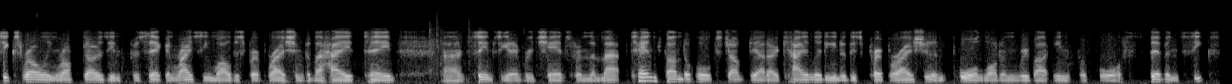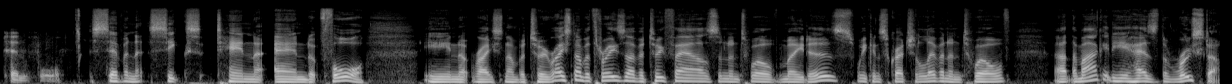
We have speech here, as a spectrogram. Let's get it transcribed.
six Rolling Rock goes in for second, racing well this preparation for the Hayes team. Uh, seems to get every chance from the map. Ten Thunderhawks jumped out okay leading into this preparation, and four Loddon River in for fourth. Seven, six, ten, four. Seven, six, ten, and four in race number two. Race number three is over 2,012 metres. We can scratch 11 and 12. Uh, the market here has the Rooster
